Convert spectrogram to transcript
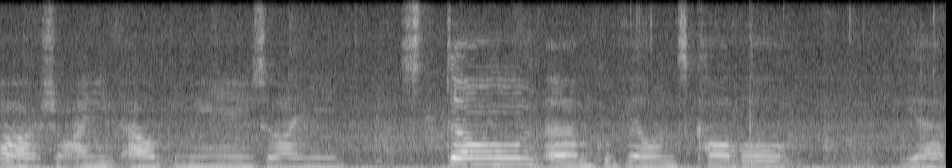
Oh, so I need alchemy, so I need stone, um, covalence, cobble, yeah.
